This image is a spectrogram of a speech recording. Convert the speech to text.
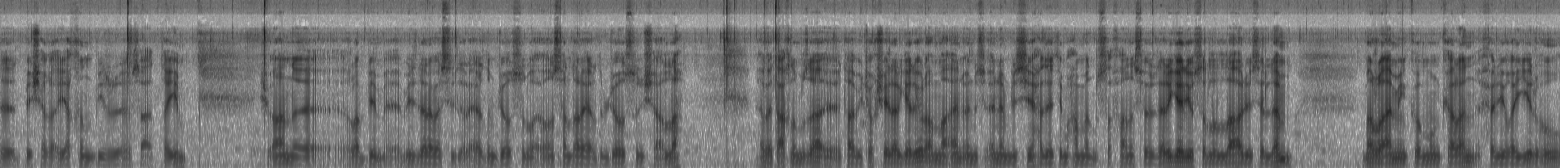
e, 5'e yakın bir e, saattayım. Şu an e, Rabbim e, bizlere ve sizlere yardımcı olsun ve insanlara yardımcı olsun inşallah. Evet aklımıza e, tabii çok şeyler geliyor ama en ön- önemlisi Hz. Muhammed Mustafa'nın sözleri geliyor sallallahu aleyhi ve sellem. Men ra'a minkum munkaran felyughayyirhu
